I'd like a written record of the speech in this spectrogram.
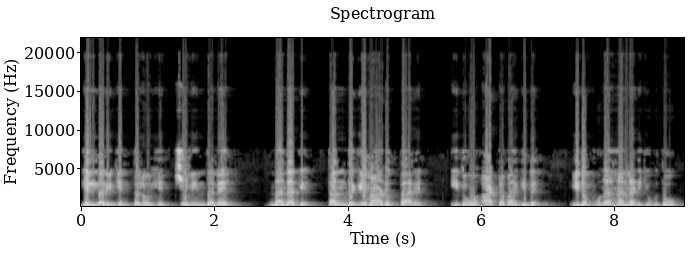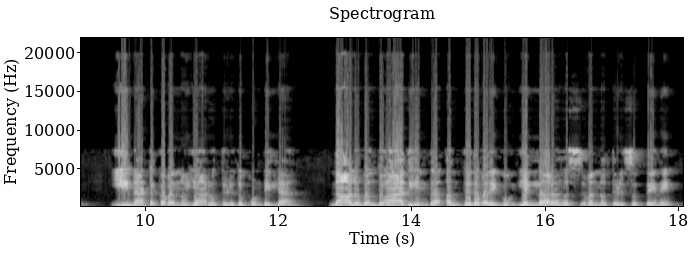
ಎಲ್ಲರಿಗಿಂತಲೂ ಹೆಚ್ಚು ನಿಂದನೆ ನನಗೆ, ತಂದೆಗೆ ಮಾಡುತ್ತಾರೆ. ಇದು ಆಟವಾಗಿದೆ. ಇದು ಪುನಃ ನಡೆಯುವುದು. ಈ ನಾಟಕವನ್ನು ಯಾರೂ ತಿಳಿದುಕೊಂಡಿಲ್ಲ. ನಾನು ಬಂದು ಆದಿಯಿಂದ ಅಂತ್ಯದವರೆಗೂ ಎಲ್ಲಾ ರಹಸ್ಯವನ್ನು ತಿಳಿಸುತ್ತೇನೆ.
